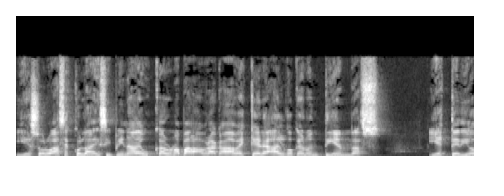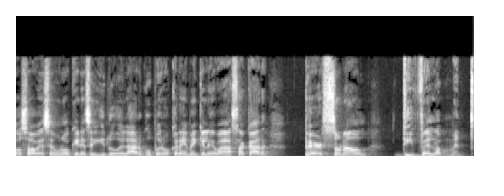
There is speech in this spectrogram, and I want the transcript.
y eso lo haces con la disciplina de buscar una palabra cada vez que leas algo que no entiendas. Y es tedioso, a veces uno quiere seguirlo de largo, pero créeme que le va a sacar personal development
